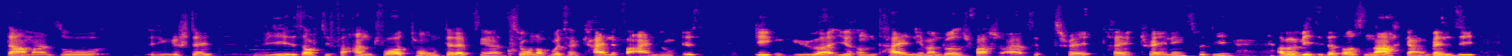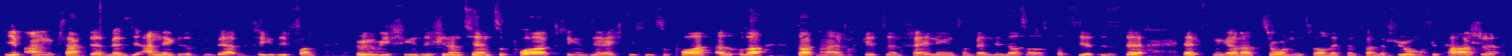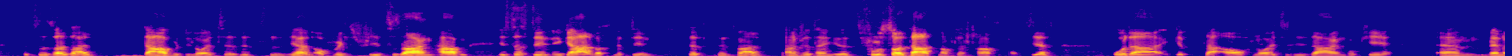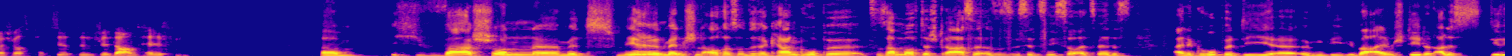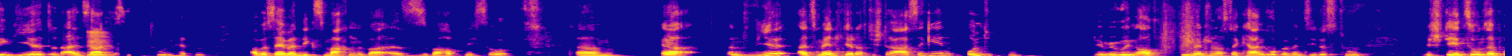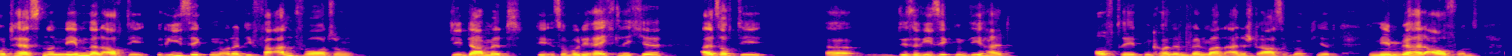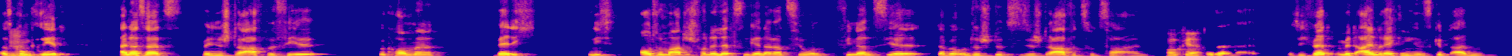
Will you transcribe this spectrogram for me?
da mal so hingestellt, wie ist auch die Verantwortung der letzten Generation, obwohl es ja keine Vereinigung ist, gegenüber ihren Teilnehmern? Du sprach schon an, es gibt Tra Tra Trainings für die, aber wie sieht das aus im Nachgang, wenn sie eben angeklagt werden, wenn sie angegriffen werden? Kriegen sie von irgendwie, kriegen sie finanziellen Support, kriegen sie rechtlichen Support, also oder sagt man einfach, geht zu den Trainings und wenn denen das was passiert, ist es der letzten Generation, insbesondere jetzt in der Führungsetage, beziehungsweise halt da, wo die Leute sitzen, die halt auch wirklich viel zu sagen haben, ist das denen egal, was mit den, jetzt mal, Anführungszeichen, Fußsoldaten auf der Straße passiert? Oder gibt es da auch Leute, die sagen, okay, ähm, wenn euch was passiert, sind wir da und helfen? Ähm, ich war schon äh, mit mehreren Menschen auch aus unserer Kerngruppe zusammen auf der Straße. Also es ist jetzt nicht so, als wäre das eine Gruppe, die äh, irgendwie über allem steht und alles dirigiert und allen sagt, mhm. was sie zu tun hätten, aber selber nichts machen. Über, es ist überhaupt nicht so. Ähm, ja, und wir als Menschen, die halt auf die Straße gehen und im Übrigen auch die Menschen aus der Kerngruppe, wenn sie das tun, wir stehen zu unseren Protesten und nehmen dann auch die Risiken oder die Verantwortung, die damit, die, sowohl die rechtliche als auch die, äh, diese Risiken, die halt auftreten können, wenn man eine Straße blockiert, die nehmen wir halt auf uns. Also mhm. konkret, einerseits, wenn ich einen Strafbefehl bekomme, werde ich nicht automatisch von der letzten Generation finanziell dabei unterstützt, diese Strafe zu zahlen. Okay. Oder, also ich werde mit allen rechtlichen, es gibt ein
